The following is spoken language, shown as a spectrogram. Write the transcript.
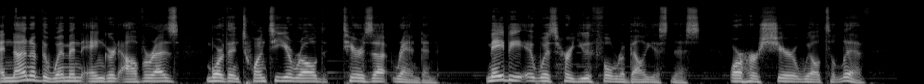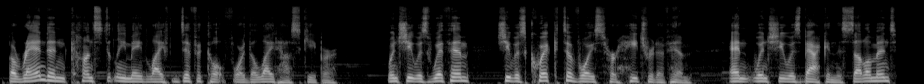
And none of the women angered Alvarez more than 20 year old Tirza Randon. Maybe it was her youthful rebelliousness or her sheer will to live, but Randon constantly made life difficult for the lighthouse keeper. When she was with him, she was quick to voice her hatred of him, and when she was back in the settlement,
